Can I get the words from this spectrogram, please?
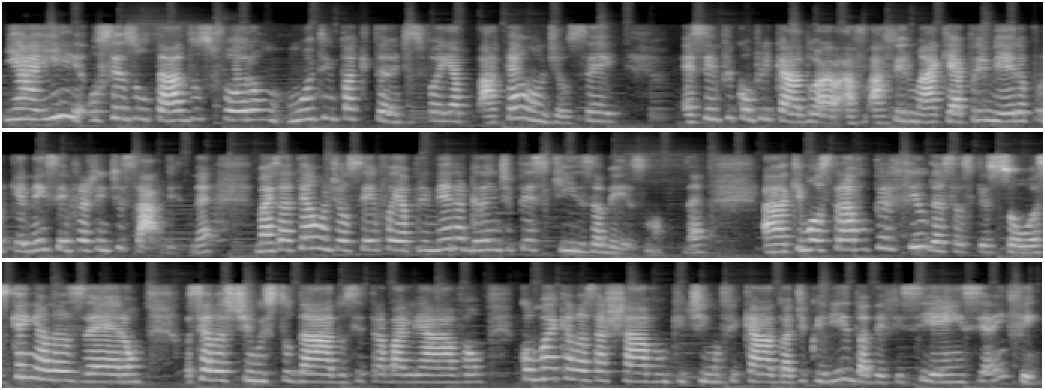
E aí os resultados foram muito impactantes. Foi a, até onde eu sei, é sempre complicado a, a, afirmar que é a primeira, porque nem sempre a gente sabe, né? Mas até onde eu sei, foi a primeira grande pesquisa mesmo, né? Ah, que mostrava o perfil dessas pessoas, quem elas eram, se elas tinham estudado, se trabalhavam, como é que elas achavam que tinham ficado adquirido a deficiência, enfim.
